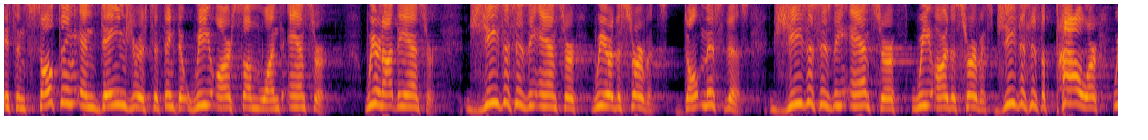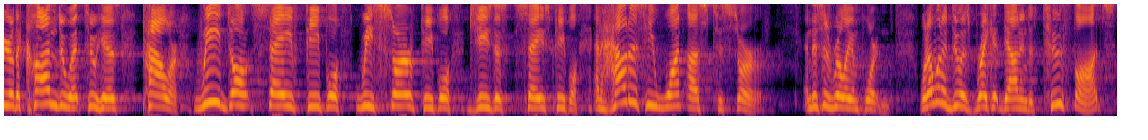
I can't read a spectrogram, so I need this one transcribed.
It's insulting and dangerous to think that we are someone's answer. We are not the answer. Jesus is the answer. We are the servants. Don't miss this. Jesus is the answer. We are the servants. Jesus is the power. We are the conduit to his power. We don't save people. We serve people. Jesus saves people. And how does he want us to serve? And this is really important. What I want to do is break it down into two thoughts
